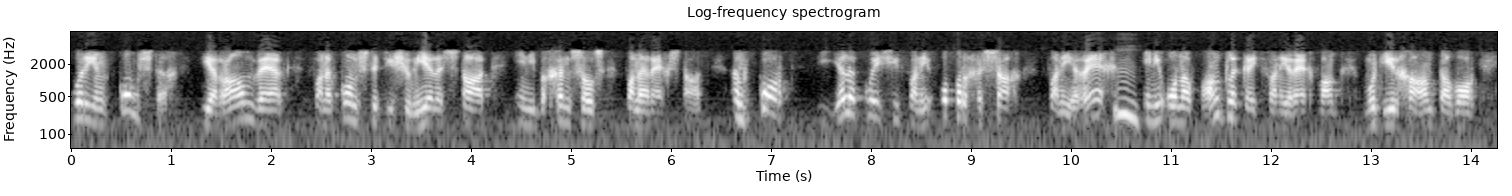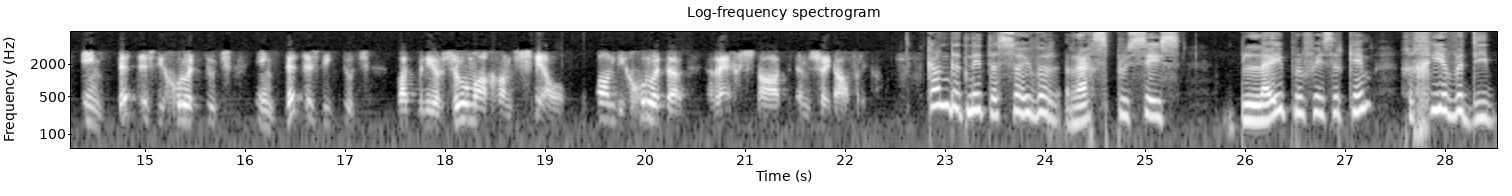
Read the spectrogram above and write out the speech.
ooreenkomstig die raamwerk van 'n konstitusionele staat en die beginsels van 'n regstaat. In kort, die hele kwessie van die oppergesag van die reg mm. en die onafhanklikheid van die regbank moet hier gehandhaaf word en dit is die groot toets en dit is die toets wat meneer Zuma gaan stel aan die groter regstaat in Suid-Afrika. Kan dit net 'n suiwer regsproses bly professor Kemp gegee die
